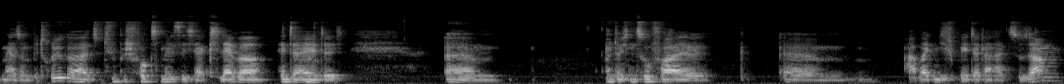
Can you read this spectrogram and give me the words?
mehr so ein Betrüger, also typisch fuchsmäßig, ja clever, hinterhältig. Ähm, und durch einen Zufall ähm, arbeiten die später dann halt zusammen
